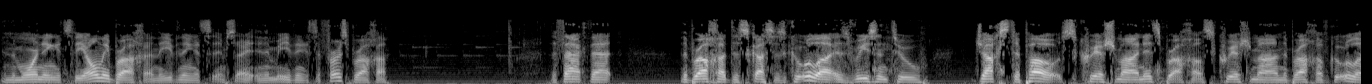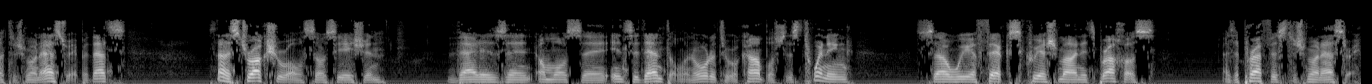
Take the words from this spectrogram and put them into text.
in the morning it's the only bracha, in the evening it's I'm sorry, in the evening it's the first bracha. The fact that the bracha discusses Geula is reason to juxtapose Kriya Shema and its brachos, Kriya Shema and the bracha of Geula to Shemon Esrei, but that's it's not a structural association that is an, almost an incidental in order to accomplish this twinning. So we affix Kriya and its brachos as a preface to Shemon Esrei.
